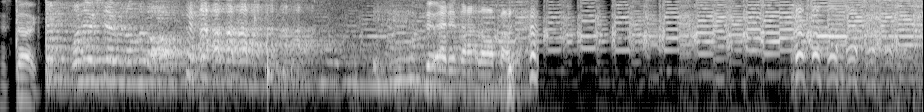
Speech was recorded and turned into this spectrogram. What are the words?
Let's go. 107 on the bar. To edit that laugh out.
